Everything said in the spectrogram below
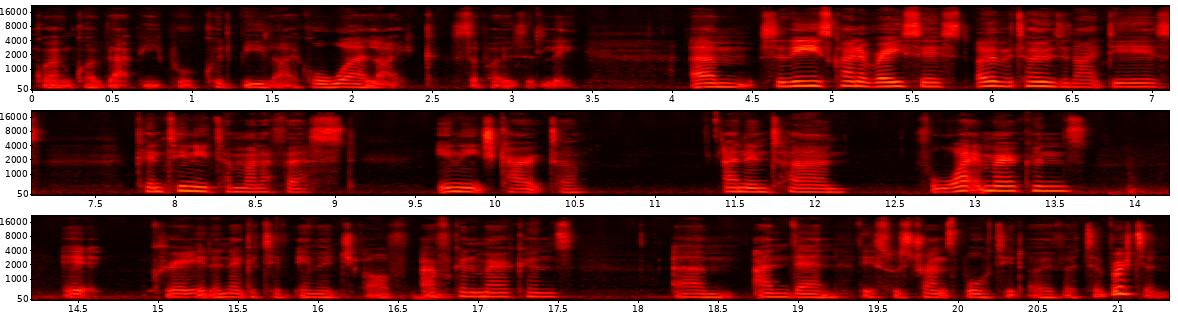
quote unquote black people could be like or were like, supposedly. Um, so these kind of racist overtones and ideas continue to manifest in each character, and in turn, for white Americans, it created a negative image of African Americans, um, and then this was transported over to Britain.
